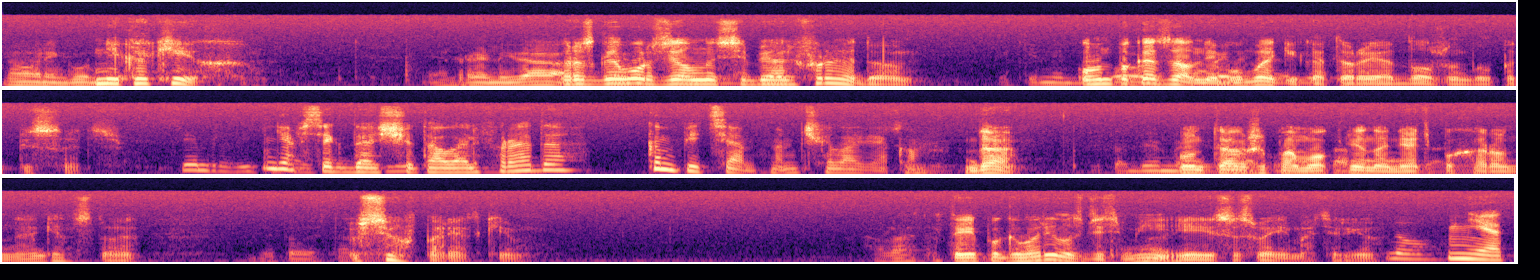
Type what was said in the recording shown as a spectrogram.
Никаких. Разговор взял на себя Альфредо. Он показал мне бумаги, которые я должен был подписать. Я всегда считал Альфреда компетентным человеком. Да. Он также помог мне нанять похоронное агентство. Все в порядке. Ты поговорила с детьми и со своей матерью? Нет.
